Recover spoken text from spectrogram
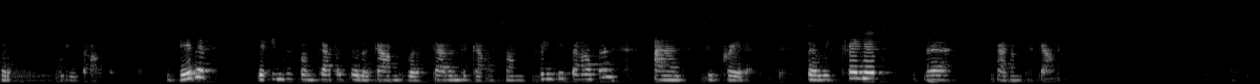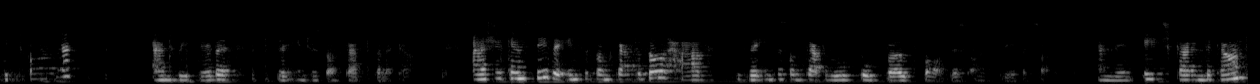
with 40,000. To debit the interest on capital account with current account SING 20,000 and to credit. So we credit the current account each partner and we debit the interest on capital account. As you can see, the interest on capital have the interest on capital for both partners on the debit side. And then each current account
